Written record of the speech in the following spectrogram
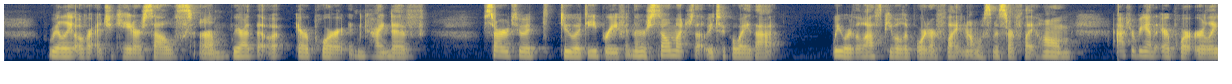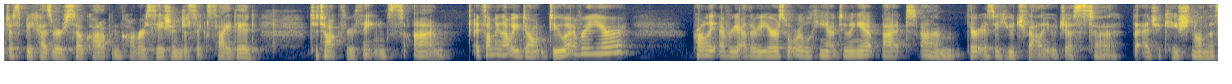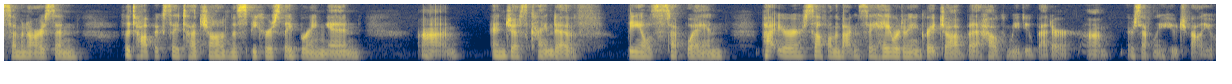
really overeducate ourselves. Um, we were at the airport and kind of started to do a debrief, and there's so much that we took away that we were the last people to board our flight and almost missed our flight home after being at the airport early, just because we were so caught up in conversation, just excited to talk through things. Um, it's something that we don't do every year. Probably every other year is what we're looking at doing it, but um, there is a huge value just to the education on the seminars and the topics they touch on, the speakers they bring in, um, and just kind of being able to step away and pat yourself on the back and say, "Hey, we're doing a great job, but how can we do better?" Um, there's definitely a huge value.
